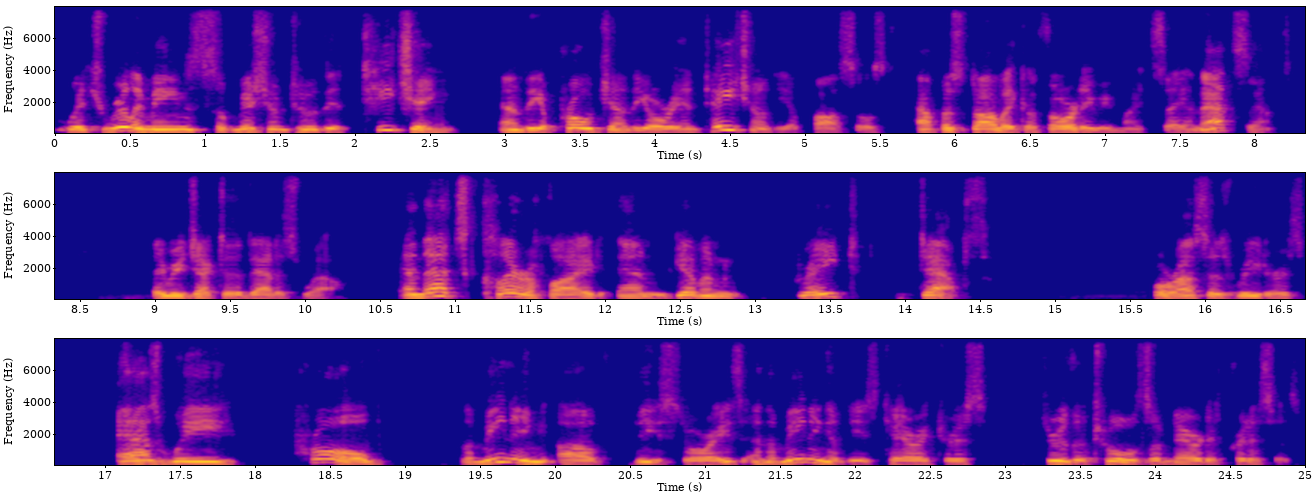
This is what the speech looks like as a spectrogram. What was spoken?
which really means submission to the teaching and the approach and the orientation of the apostles, apostolic authority, we might say, in that sense. They rejected that as well. And that's clarified and given great depth for us as readers as we probe the meaning of these stories and the meaning of these characters through the tools of narrative criticism.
